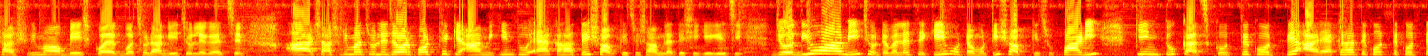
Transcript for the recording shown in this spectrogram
শাশুড়ি মাও বেশ কয়েক বছর আগেই চলে গেছেন। আর শাশুড়ি মা চলে যাওয়ার পর থেকে আমি কিন্তু এক হাতেই সব কিছু সামলাতে শিখে গেছি। যদিও আমি ছোটবেলা থেকেই মোটামুটি সব কিছু পারি, কিন্তু কাজ করতে করতে আর একা হাতে করতে করতে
